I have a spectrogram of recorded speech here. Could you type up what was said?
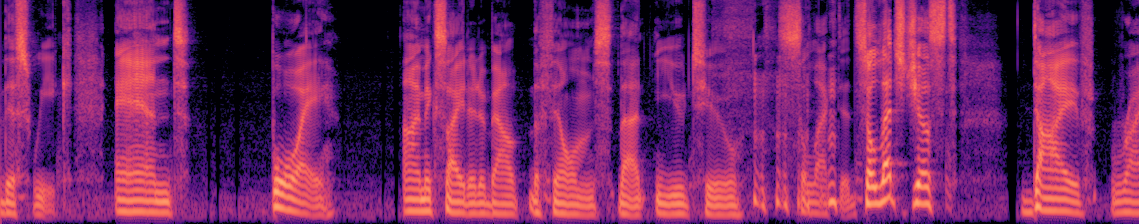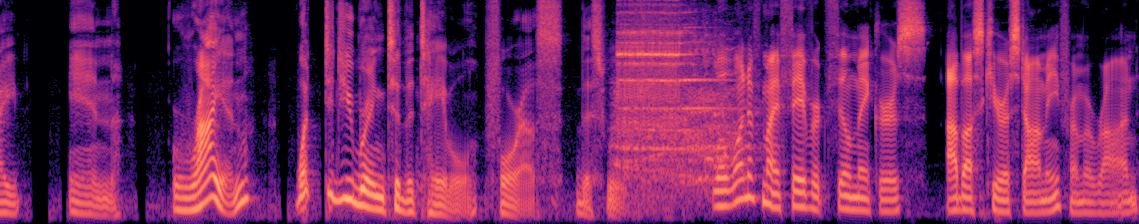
this week. And boy, I'm excited about the films that you two selected. So let's just dive right in. Ryan, what did you bring to the table for us this week? Well, one of my favorite filmmakers, Abbas Kiarostami from Iran,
